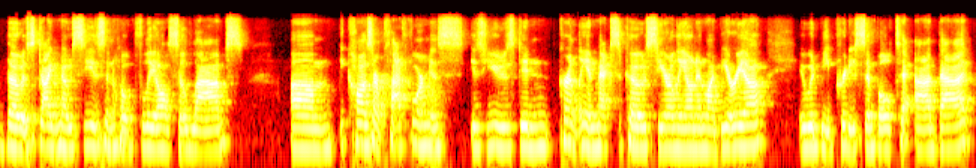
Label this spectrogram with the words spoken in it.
those diagnoses and hopefully also labs um, because our platform is is used in currently in Mexico, Sierra Leone, and Liberia. It would be pretty simple to add that.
